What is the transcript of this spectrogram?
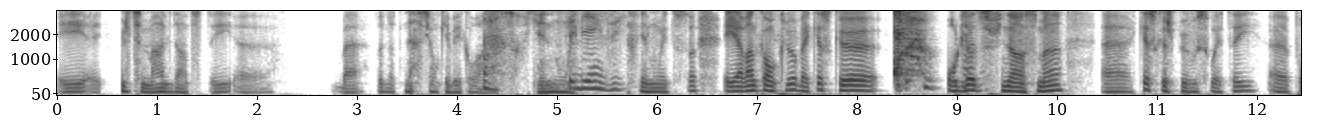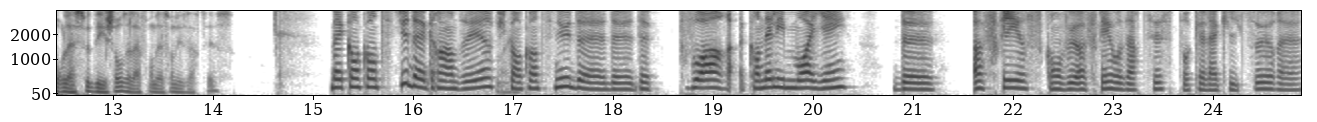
et euh, ultimement l'identité euh, ben, de notre nation québécoise. Rien de moins. C'est bien dit. Rien de moins tout ça. Et avant de conclure, ben, qu'est-ce que, au-delà du financement, euh, qu'est-ce que je peux vous souhaiter euh, pour la suite des choses à la Fondation des artistes? Bien, qu'on continue de grandir, puis qu'on continue de, pouvoir, qu'on ait les moyens de offrir ce qu'on veut offrir aux artistes pour que la culture euh,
